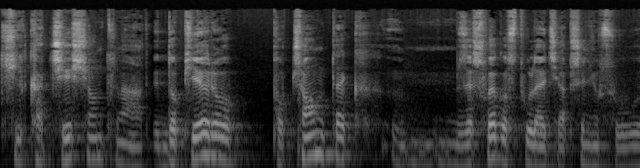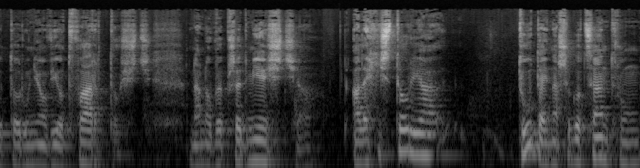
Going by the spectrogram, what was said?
kilkadziesiąt lat. Dopiero początek mm, zeszłego stulecia przyniósł Toruniowi otwartość na nowe przedmieścia, ale historia tutaj naszego centrum,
